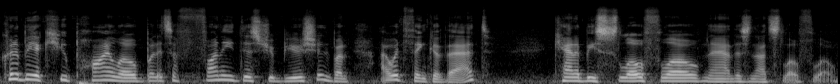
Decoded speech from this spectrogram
Could it be acute pyelo, but it's a funny distribution, but I would think of that. Can it be slow flow? Nah, this is not slow flow.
